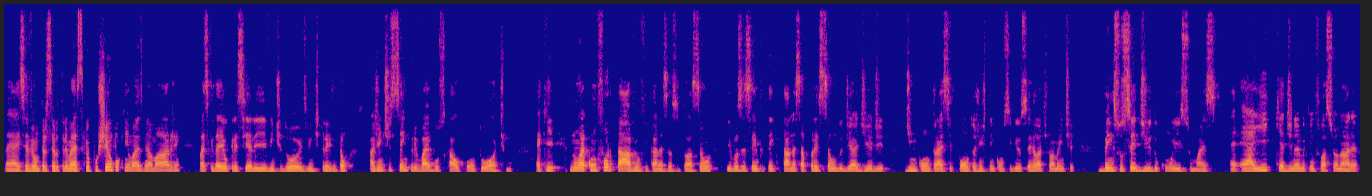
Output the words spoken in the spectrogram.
Né? Aí você vê um terceiro trimestre que eu puxei um pouquinho mais minha margem, mas que daí eu cresci ali 22, 23. Então, a gente sempre vai buscar o ponto ótimo. É que não é confortável ficar nessa situação e você sempre tem que estar nessa pressão do dia a dia de de encontrar esse ponto. A gente tem conseguido ser relativamente bem sucedido com isso, mas é, é aí que a dinâmica inflacionária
